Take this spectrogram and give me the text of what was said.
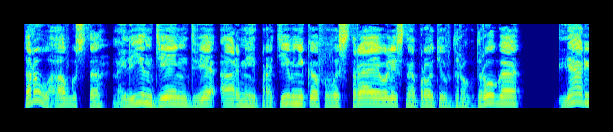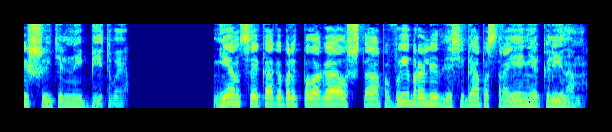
2 августа на Ильин день две армии противников выстраивались напротив друг друга для решительной битвы. Немцы, как и предполагал штаб, выбрали для себя построение клином.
